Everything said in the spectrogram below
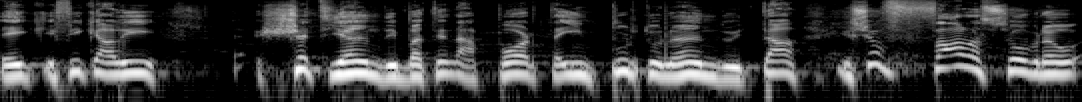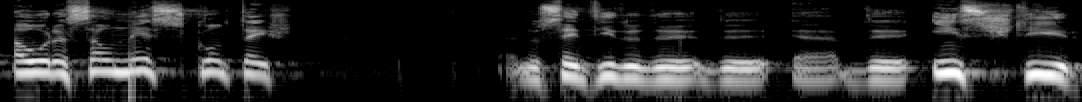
em que fica ali chateando e batendo à porta, e importunando e tal. E o Senhor fala sobre a oração nesse contexto, no sentido de, de, eh, de insistir.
